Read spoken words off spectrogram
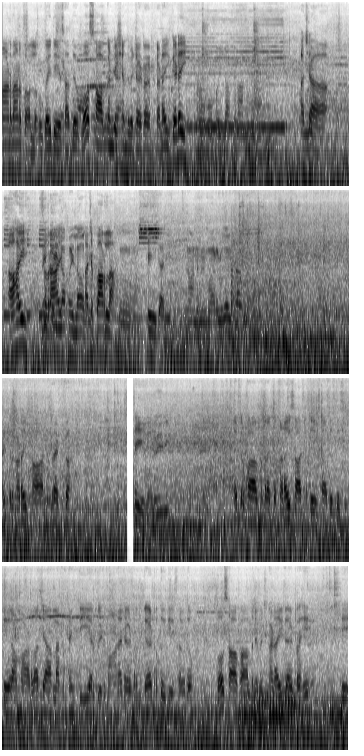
ਮਾਨਦਾਨ ਫੁੱਲ ਹੋਊਗਾ ਹੀ ਦੇ ਸਕਦੇ ਹੋ। ਬਹੁਤ ਸਾਫ਼ ਕੰਡੀਸ਼ਨ ਦੇ ਵਿੱਚ ਟਰੈਕਟਰ ਖੜਾ ਜੀ। ਕਿਹੜਾ ਜੀ? ਉਹ ਪਹਿਲਾ 94 ਅੱਛਾ। ਆਹ ਜੀ ਸਵਰਾਜ। ਪਹਿਲਾ ਪਹਿਲਾ ਉਹਦਾ। ਅੱਛਾ ਪਰਲਾ। ਹਾਂ ਠੀਕ ਆ ਜੀ। 99 ਮਾਡਲ ਉਹਦਾ ਵੀ। ਇੱਧਰ ਖੜਾ ਜੀ ਫਾਰਮ ਟਰੱਕ। ਠੀਕ ਹੈ ਜੀ। ਇੱਧਰ ਫਾਰਮ ਟਰੱਕ ਖੜਾ ਹੀ 60 ਦੇ ਸਕਦੇ ਹੋ ਤੁਸੀਂ 13 ਮਾਡਲ ਦਾ 4 ਲੱਖ 35000 ਰੁਪਏ ਡਿਮਾਂਡ ਹੈ ਟਰੈਕਟਰ ਟਰੈਕਟਰ ਤੋਂ ਹੀ ਦੇ ਸਕਦੇ ਹੋ। ਬਹੁਤ ਸਾਫ਼ ਹਾਲਤ ਦੇ ਵਿੱਚ ਖੜਾ ਹੀ ਟਰੈਕਟਰ ਇਹ। ਤੇ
